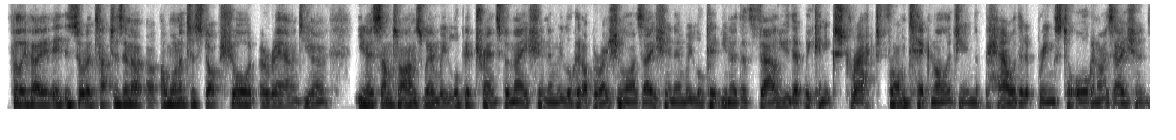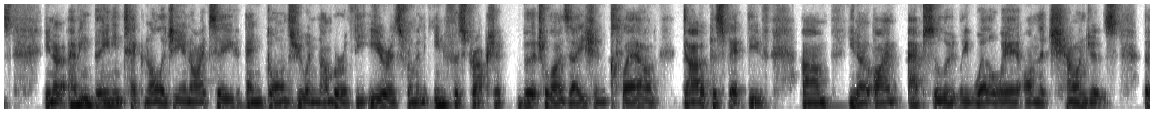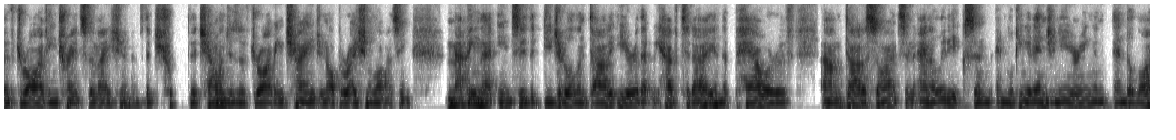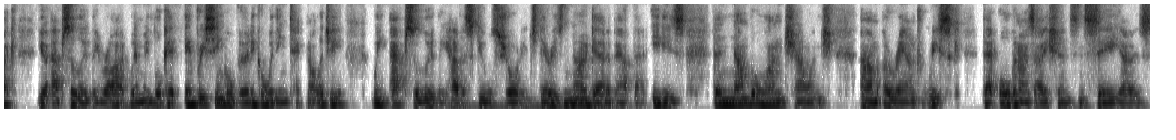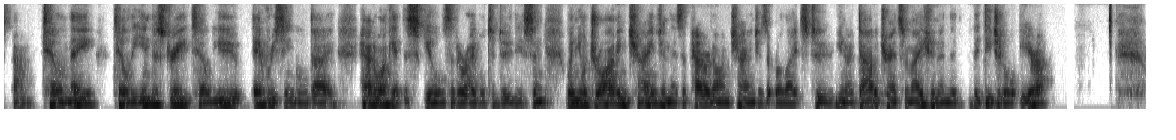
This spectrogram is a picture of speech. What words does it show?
Felipe, it, it, sort of touches, and I, I, wanted to stop short around, you know, you know, sometimes when we look at transformation and we look at operationalization and we look at, you know, the value that we can extract from technology and the power that it brings to organizations, you know, having been in technology and IT and gone through a number of the eras from an infrastructure, virtualization, cloud, data perspective, um, you know, I'm absolutely well aware on the challenges of driving transformation, of the tr- the challenges of driving change and operationalizing, mapping that into the digital and data era that we have today, and the power of um, data science and analytics, and and looking at engineering and and the like. You're absolutely right. When we look at every single vertical within technology, we absolutely have a skills shortage. There is no doubt about that. It is the number one challenge um, around risk that organizations and CEOs um, tell me, tell the industry, tell you every single day. How do I get the skills that are able to do this? And when you're driving change and there's a paradigm change as it relates to, you know, data transformation and the, the digital era,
